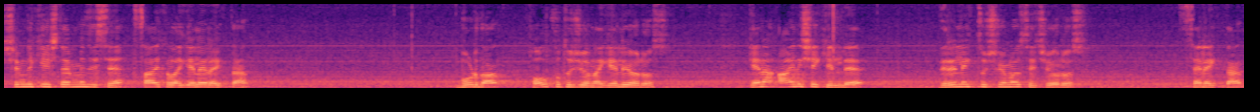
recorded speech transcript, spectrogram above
Şimdiki işlemimiz ise Cycle'a gelerekten buradan kol kutucuğuna geliyoruz. Gene aynı şekilde Drilling tuşunu seçiyoruz. Select'ten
